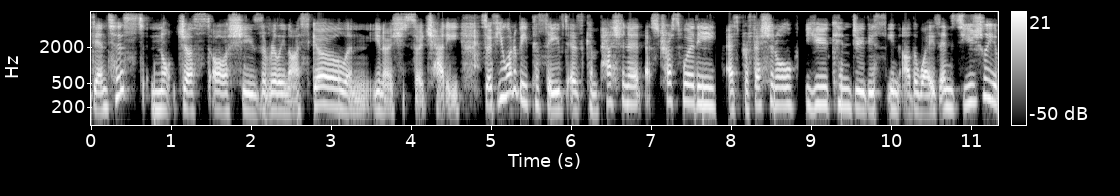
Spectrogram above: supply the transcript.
dentist, not just, oh, she's a really nice girl and, you know, she's so chatty. So if you want to be perceived as compassionate, as trustworthy, as professional, you can do this in other ways. And it's usually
